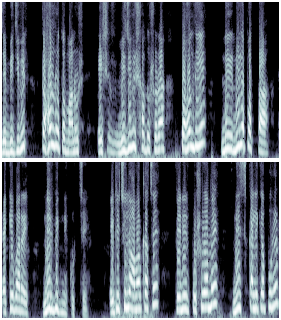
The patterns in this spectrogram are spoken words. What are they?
যে বিজিবির টহলরত মানুষ, এই বিজিবির সদস্যরা টহল দিয়ে নিরাপত্তা একেবারে নির্বিঘ্নে করছে। এটি ছিল আমার কাছে ফেনীর পশুরামে নিজ কালিকাপুরের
